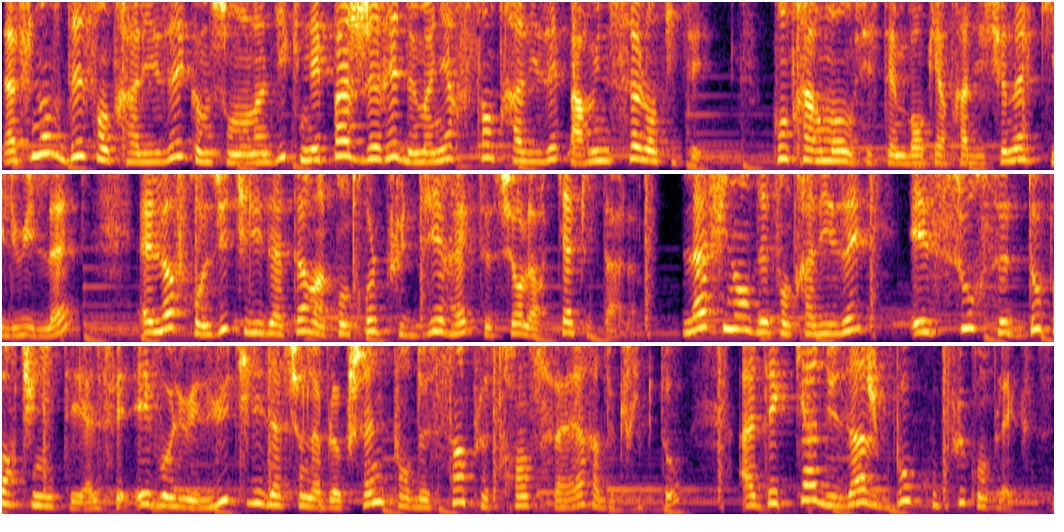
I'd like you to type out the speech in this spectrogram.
La finance décentralisée, comme son nom l'indique, n'est pas gérée de manière centralisée par une seule entité. Contrairement au système bancaire traditionnel qui lui l'est, elle offre aux utilisateurs un contrôle plus direct sur leur capital. La finance décentralisée est source d'opportunités. Elle fait évoluer l'utilisation de la blockchain pour de simples transferts de crypto à des cas d'usage beaucoup plus complexes.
